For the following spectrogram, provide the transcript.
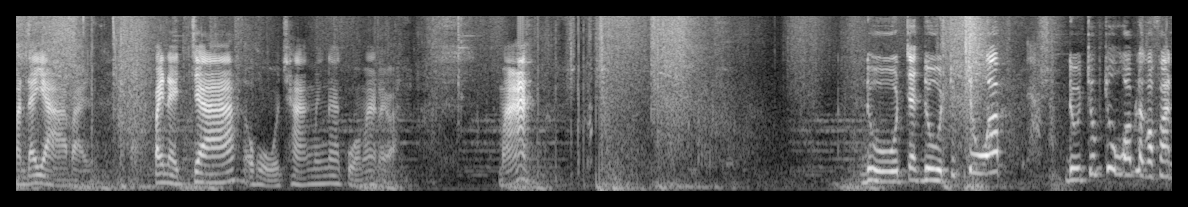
มันได้ยาไป ไปไหนจ้า โอ้โห ช้างแม่งน่ากลัวมากเลยวะมา ดูดจะดูดจุ๊บจวบดูดจุ๊บจวบแล้วก็ฟัน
